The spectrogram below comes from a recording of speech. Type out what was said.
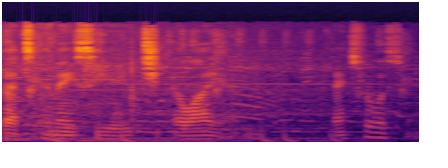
That's M A C H L I N. Thanks for listening.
